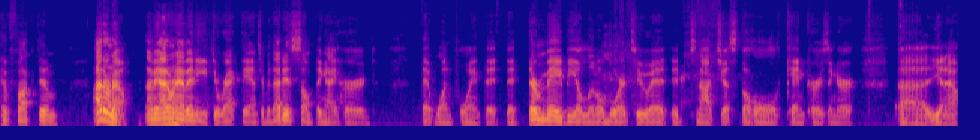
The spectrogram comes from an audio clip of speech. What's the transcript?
have fucked him. I don't know. I mean, I don't have any direct answer, but that is something I heard at one point that that there may be a little more to it. It's not just the whole Ken Kirzinger, uh, you know.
